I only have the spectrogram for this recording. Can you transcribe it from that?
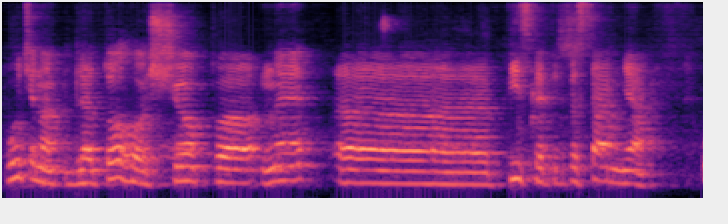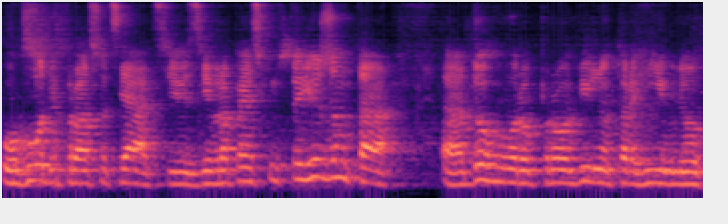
Путіна для того, щоб е, не після підписання угоди про асоціацію з Європейським Союзом та договору про вільну торгівлю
